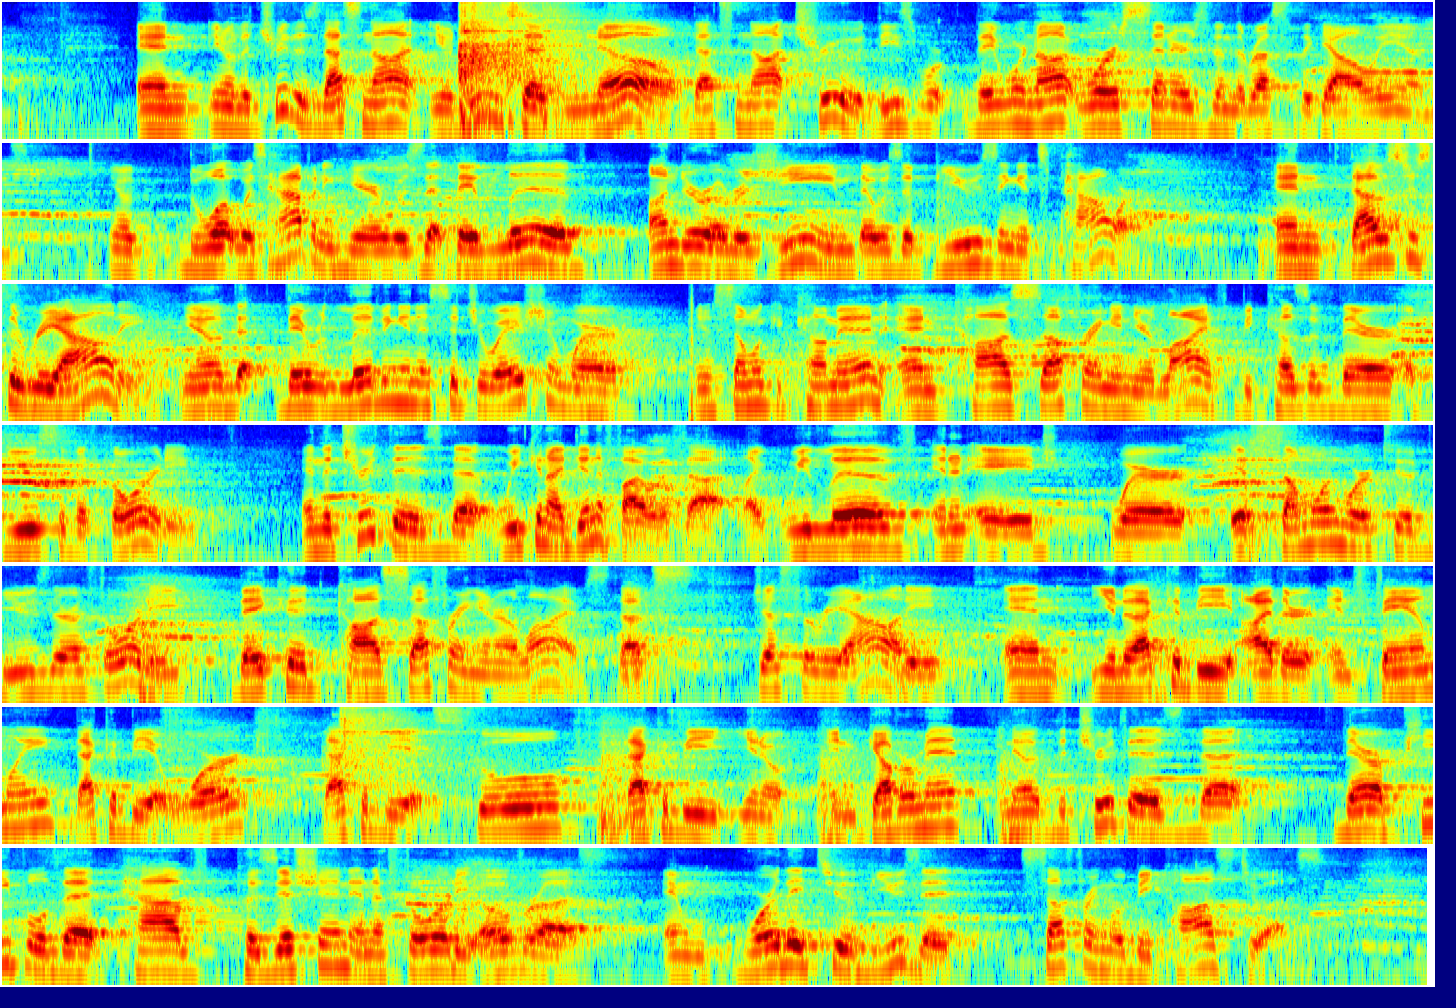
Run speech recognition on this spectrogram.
And you know the truth is that's not you know Jesus says no that's not true these were they were not worse sinners than the rest of the Galileans you know, what was happening here was that they lived under a regime that was abusing its power. And that was just the reality. You know, that they were living in a situation where, you know, someone could come in and cause suffering in your life because of their abuse of authority. And the truth is that we can identify with that. Like, we live in an age where if someone were to abuse their authority, they could cause suffering in our lives. That's just the reality. And, you know, that could be either in family, that could be at work, that could be at school, that could be, you know, in government. You know, the truth is that there are people that have position and authority over us, and were they to abuse it, suffering would be caused to us.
